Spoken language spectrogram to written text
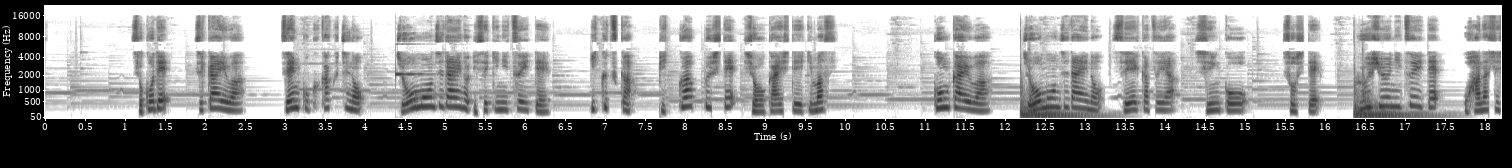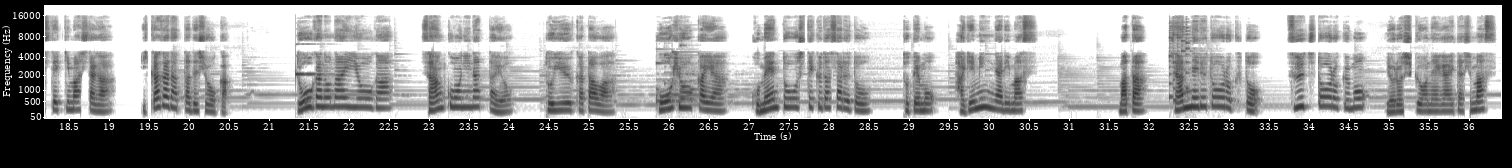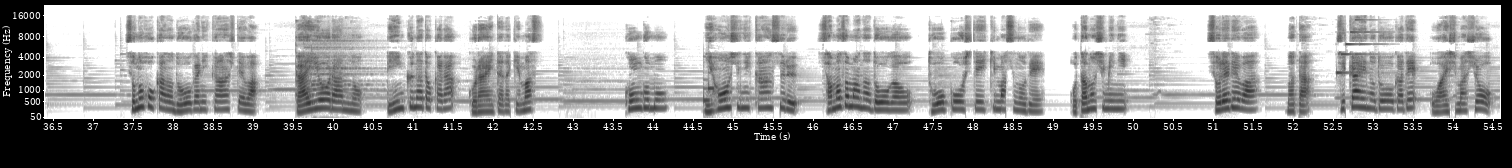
そこで次回は全国各地の縄文時代の遺跡についていくつかピックアップして紹介していきます。今回は縄文時代の生活や信仰、そして風習についてお話ししてきましたが、いかがだったでしょうか？動画の内容が参考になったよという方は、高評価やコメントをしてくださるととても励みになります。また、チャンネル登録と通知登録もよろしくお願いいたします。その他の動画に関しては概要欄のリンクなどからご覧いただけます。今後も日本史に関する様々な動画を投稿していきますのでお楽しみに。それではまた次回の動画でお会いしましょう。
